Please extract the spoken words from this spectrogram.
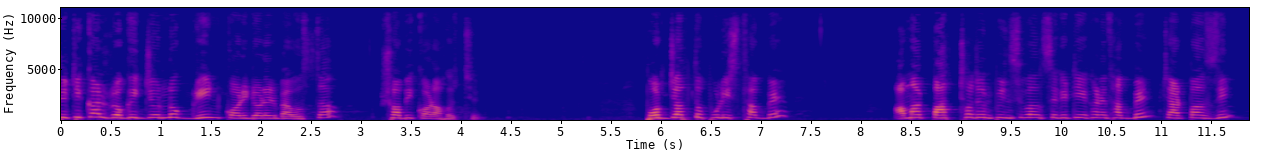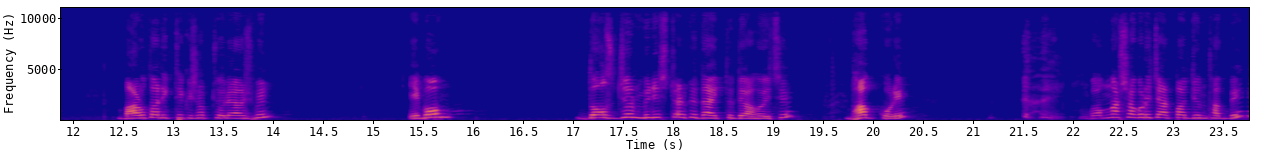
ক্রিটিক্যাল রোগীর জন্য গ্রিন করিডোরের ব্যবস্থা সবই করা হচ্ছে। পর্যাপ্ত পুলিশ থাকবে। আমার পাঁচ ছজন প্রিন্সিপাল সেক্রেটারি এখানে থাকবেন, চার, পাঁচ দিন। বারো তারিখ থেকে সব চলে আসবেন। এবং দশজন মিনিস্টারকে দায়িত্ব দেওয়া হয়েছে, ভাগ করে। গঙ্গাসাগরে চার পাঁচজন থাকবে।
